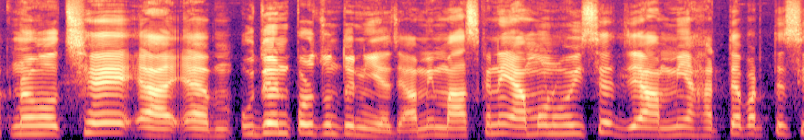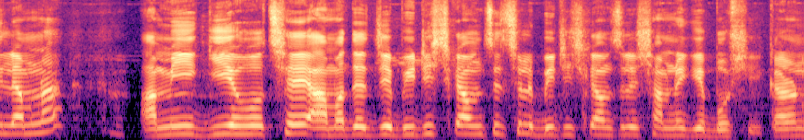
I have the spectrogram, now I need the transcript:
আপনার হচ্ছে উদয়ন পর্যন্ত নিয়ে যায়। আমি মাঝখানে এমন হয়েছে যে আমি হাঁটতে পারতেছিলাম না। আমি গিয়ে হচ্ছে আমাদের যে ব্রিটিশ কাউন্সিল ছিল ব্রিটিশ কাউন্সিলের সামনে গিয়ে বসি। কারণ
